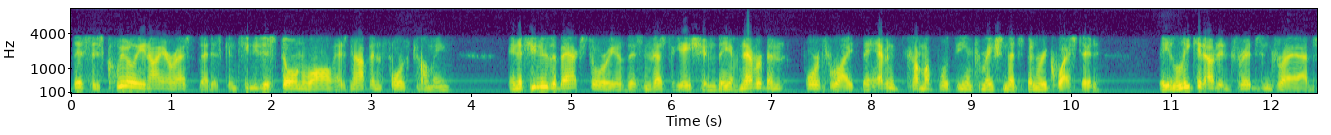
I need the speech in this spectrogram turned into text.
this is clearly an IRS that has continued to stonewall, has not been forthcoming. And if you knew the backstory of this investigation, they have never been forthright. They haven't come up with the information that's been requested. They leak it out in dribs and drabs.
